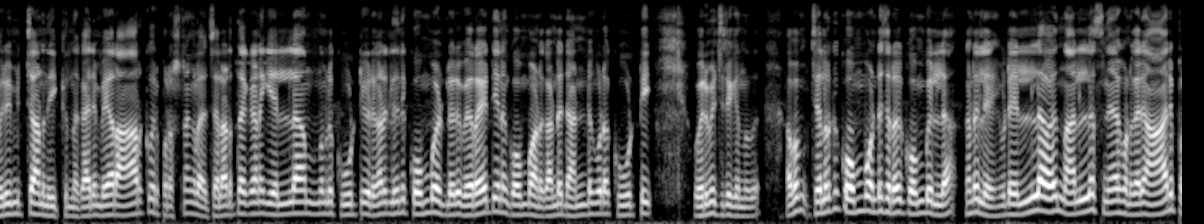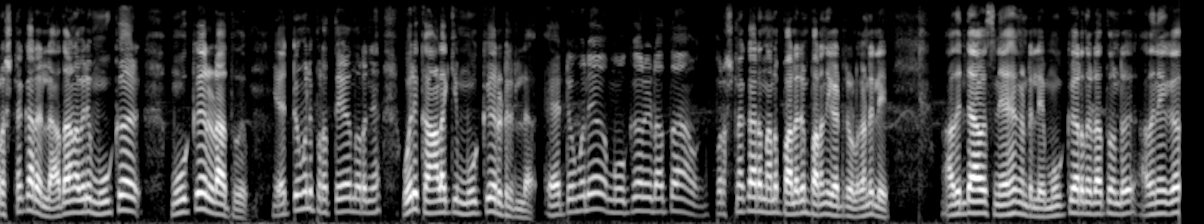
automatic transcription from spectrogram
ഒരുമിച്ചാണ് നിൽക്കുന്നത്. കാര്യം വേറെ ആർക്കും ഒരു പ്രശ്നങ്ങളില്ല. ചിലയിടത്തൊക്കെ ആണെങ്കിൽ എല്ലാം നമ്മൾ കൂട്ടിയിടും കാരണം ഇതിന് കൊമ്പ് ഒരു വെറൈറ്റി ഇനം കൊമ്പാണ്. കണ്ട് രണ്ടും കൂടെ കൂട്ടി ഒരുമിച്ചിരിക്കുന്നത്. അപ്പം ചിലർക്ക് കൊമ്പുണ്ട് ചിലർക്ക് കൊമ്പില്ല. കണ്ടില്ലേ? ഇവിടെ എല്ലാവരും നല്ല സ്നേഹമുണ്ട് കാര്യം ആരും പ്രശ്നക്കാരല്ല. അതാണ് അവർ മൂക്ക് മൂക്കേറിടാത്തത് ഏറ്റവും വലിയ പ്രത്യേകത എന്ന് പറഞ്ഞാൽ ഒരു കാളയ്ക്ക് മൂക്കേറിട്ടിട്ടില്ല ഏറ്റവും വലിയ മൂക്കേറിടാത്ത പ്രശ്നക്കാരെന്നാണ് പലരും പറഞ്ഞു കേട്ടിട്ടുള്ളത്. കണ്ടില്ലേ? അതിന്റെ ആ സ്നേഹം കണ്ടില്ലേ? കയറുന്നിടാത്തതുകൊണ്ട് അതിനെയൊക്കെ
